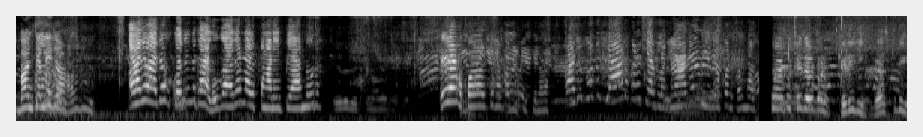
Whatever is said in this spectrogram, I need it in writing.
ਬਣ ਚੱਲੀ ਜਾ। ਆ ਜਾ ਆ ਜਾ ਕੋਈ ਨੀ ਨਿਕਾਲੂਗਾ ਆ ਜਾ ਨਾਲ ਪਾਣੀ ਪਿਆ ਨੂਰ। ਇਹ ਬਾਲਟ ਨਾ ਪਤਾ ਵੇਚਣਾ ਆ ਜਾ ਪੁੱਤ ਚਾਹ ਬੜਾ ਚਿਰ ਲੱਗਣਾ ਆ ਜਾ ਪੀ ਲਿਓ ਘੜ ਨਾਲ ਮੈਂ ਪੁੱਛੇ ਡਾਕਟਰ ਕਿਹੜੀ ਜੀ ਰੈਸਟ ਦੀ?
